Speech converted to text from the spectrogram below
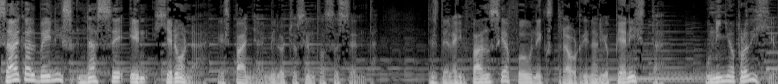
Isaac Albeniz nace en Gerona, España, en 1860. Desde la infancia fue un extraordinario pianista, un niño prodigio.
